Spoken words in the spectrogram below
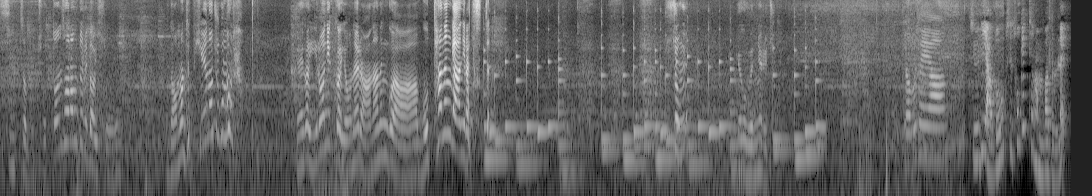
진짜 뭐 저딴 사람들이 다 있어. 남한테 피해나 주고 말이야. 내가 이러니까 연애를 안 하는 거야. 못하는 게 아니라 진짜. 수정이? 얘가 웬일이지? 여보세요? 주리야, 너 혹시 소개팅 안 받을래?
